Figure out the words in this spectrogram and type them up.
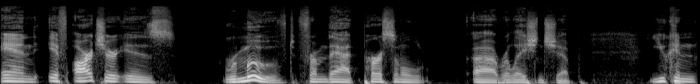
And if Archer is removed from that personal uh, relationship, you can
